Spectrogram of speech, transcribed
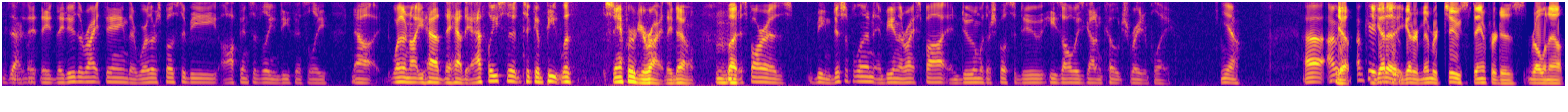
Exactly. They, they, they, do the right thing. They're where they're supposed to be offensively and defensively. Now, whether or not you have they have the athletes to, to compete with Stanford, you're right. They don't. Mm-hmm. But as far as being disciplined and being in the right spot and doing what they're supposed to do, he's always got them coached ready to play. Yeah. Uh, I'm, yeah. I'm curious. You gotta you gotta remember too. Stanford is rolling out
